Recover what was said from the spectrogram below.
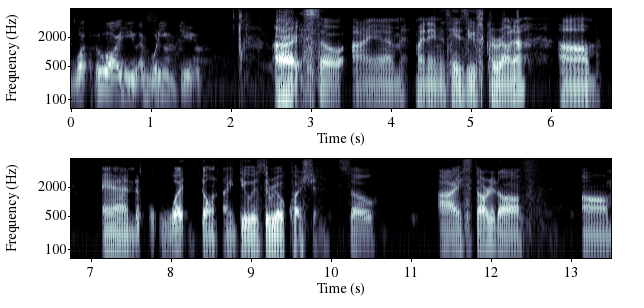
what? Who are you, and what do you do? all right, so I am. My name is Jesus Corona. Um, and what don't I do is the real question. So, I started off um,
